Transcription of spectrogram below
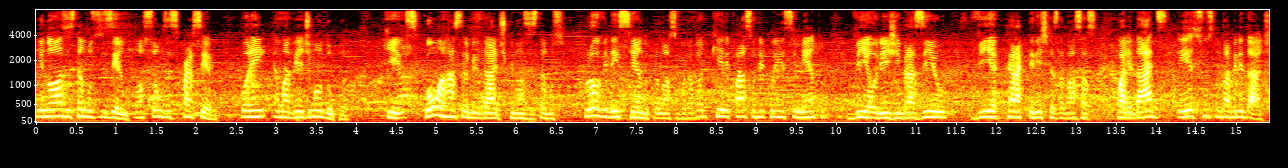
E nós estamos dizendo, nós somos esse parceiro, porém é uma via de mão dupla, que com a rastreabilidade que nós estamos providenciando para o nosso importador, que ele faça o reconhecimento via origem Brasil, via características das nossas qualidades e sustentabilidade.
